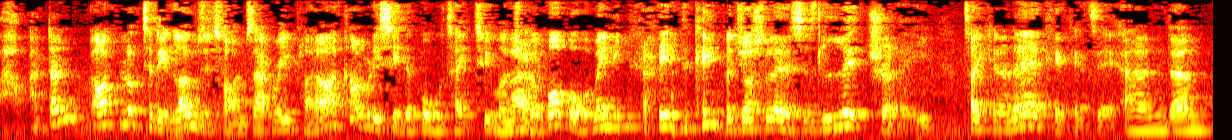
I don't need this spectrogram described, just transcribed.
I don't. I've looked at it loads of times that replay. I can't really see the ball take too much No. of a bobble. I mean, the, the keeper Josh Lillis has literally taken an air kick at it, and um,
